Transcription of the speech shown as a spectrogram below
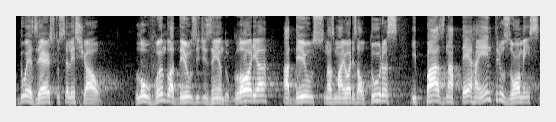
do exército celestial, louvando a Deus e dizendo: Glória a Deus nas maiores alturas e paz na terra entre os homens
